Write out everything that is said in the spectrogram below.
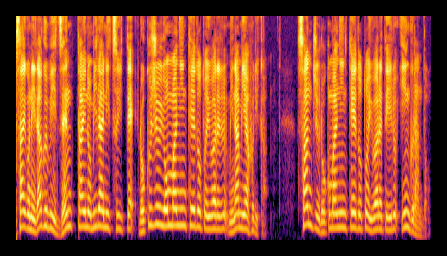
最後にラグビー全体の未来について64万人程度と言われる南アフリカ、36万人程度と言われているイングランド、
